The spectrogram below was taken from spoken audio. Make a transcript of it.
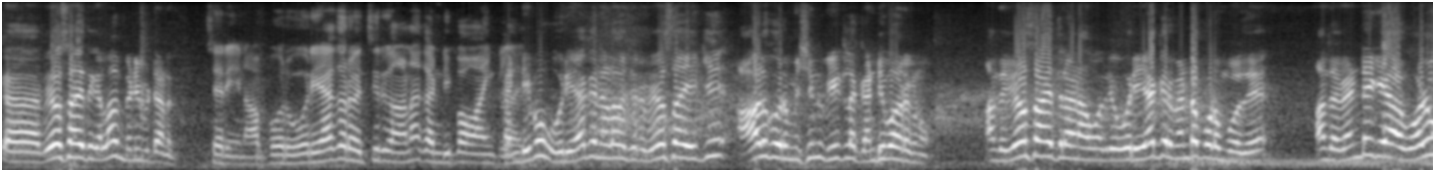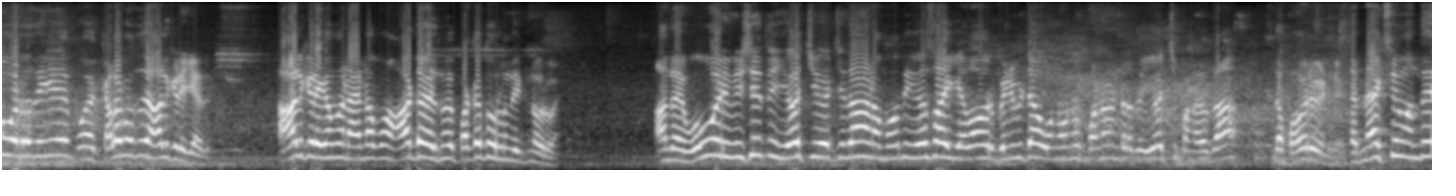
க- விவசாயத்துக்கெல்லாம் பெனிஃபிட் ஆனது. சரிங்கண்ணா அப்போ ஒரு ஒரு ஏக்கர் வச்சிருக்காங்கன்னா கண்டிப்பா வாங்கிக்கலாம். கண்டிப்பா ஒரு ஏக்கர் நிலம் வச்சிருக்க விவசாயிக்கு ஆளுக்கு ஒரு மிஷின் வீட்டில் கண்டிப்பா இருக்கணும். அந்த விவசாயத்துல நான் ஒரு ஒரு ஏக்கர் வெண்டை போடும்போது அந்த வெண்டைக்கு உழவு ஓடுறதுக்கு கலப்பத்துக்கு ஆள் கிடைக்காது. ஆள் கிடைக்காம நான் என்ன பண்ணுவோம் ஆட்டோ எடுத்து பக்கத்து ஊர்ல இருந்து இட்டுன்னு வருவேன். அந்த ஒவ்வொரு விஷயத்தையும் யோசிச்சு வச்சு தான் நம்ம வந்து விவசாயிக்கு ஏதாவது ஒரு பெனிஃபிட்டாக ஒன்று ஒன்று பண்ணணுன்றதை யோசிச்சு பண்ணது தான் இந்த பவர் வீடு மேக்ஸிமம் வந்து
